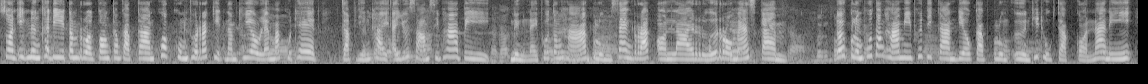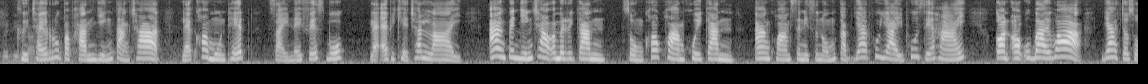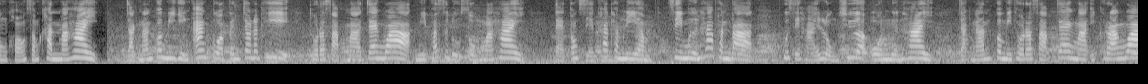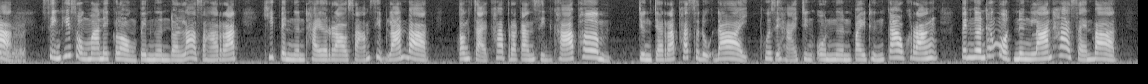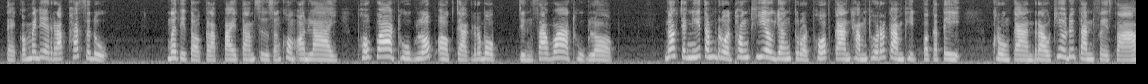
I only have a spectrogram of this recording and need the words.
ส่วนอีกหนึ่งคดีตำรวจกองกำกับการควบคุมธุรกิจนำเที่ยวและมัคคุเทศ จับหญิงไทยอายุ 35 ปี หนึ่งในผู้ต้องหากลุ่มแซงรักออนไลน์หรือโรแมนต์แกมโดยกลุ่มผู้ต้องหามีพฤติการเดียวกับกลุ่มอื่นที่ถูกจับก่อนหน้านี้ คือใช้รูปพรรณหญิงต่างชาติ และข้อมูลเท็จ ใส่ใน Facebook และแอปพลิเคชัน Line อ้างเป็นหญิงชาวอเมริกัน ส่งข้อความคุยกัน อ้างความสนิทสนมกับญาติผู้ใหญ่ผู้เสียหาย ก่อนออกอุบายว่าญาติจะส่งของสำคัญมาให้ จากนั้นก็มีหญิงอ้างตัวเป็นเจ้าหน้าที่ โทรศัพท์มาแจ้งว่ามีพัสดุส่งมาให้ แต่ต้องเสียค่าธรรมเนียม 45,000 บาท ผู้เสียหายหลงเชื่อโอนเงินให้ จากนั้นก็มีโทรศัพท์แจ้งมาอีกครั้งว่า สิ่งที่ส่งมาในกล่องเป็นเงินดอลลาร์สหรัฐ คิดเป็นเงินไทยราว 30 ล้านบาท ต้องจ่ายค่าประกันสินค้าเพิ่ม จึงจะรับพัสดุได้ ผู้เสียหายจึงโอนเงินไปถึง 9 ครั้ง เป็นเงินทั้งหมด1ล้าน5แสนบาท แต่ก็ไม่ได้รับพัสดุ เมื่อติดต่อกลับไปตามสื่อสังคมออนไลน์ พบว่าถูกลบออกจากระบบ จึงทราบว่าถูกหลอก นอกจากนี้ตำรวจท่องเที่ยวยังตรวจพบการทำธุรกรรมผิดปกติ โครงการเราเที่ยวด้วยกันเฟสสาม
